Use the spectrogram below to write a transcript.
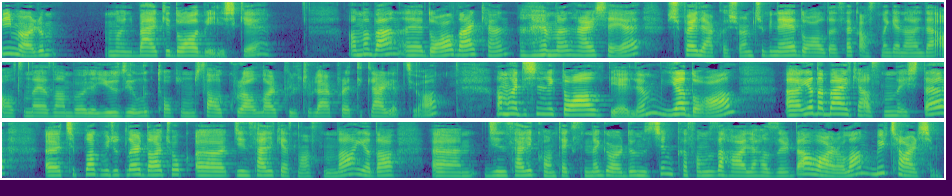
Bilmiyorum hani belki doğal bir ilişki ama ben doğal derken hemen her şeye şüpheyle yaklaşıyorum. Çünkü neye doğal desek aslında genelde altında yazan böyle yüzyıllık toplumsal kurallar, kültürler, pratikler yatıyor. Ama hadi şimdilik doğal diyelim. Ya doğal ya da belki aslında işte e, çıplak vücutları daha çok e, cinsellik esnasında ya da e, cinsellik kontekstinde gördüğümüz için kafamızda hali hazırda var olan bir çağrışım.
